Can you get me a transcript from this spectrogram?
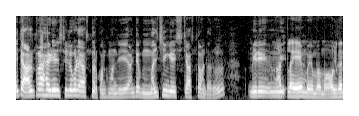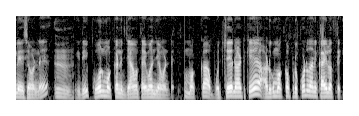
అయితే అల్ట్రా హై డెన్సిటీలో కూడా వేస్తున్నారు కొంతమంది. అంటే మల్చింగ్ వేసి చేస్తూ ఉంటారు. మీరు అట్లా ఏం మేము మామూలుగానే వేసామండి. ఇది కోన్ మొక్క అండి జామ తైవాన్ జామ అంటే. మొక్క వచ్చే నాటికే అడుగు మొక్క అప్పుడు కూడా దానికి కాయలు వస్తాయి.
